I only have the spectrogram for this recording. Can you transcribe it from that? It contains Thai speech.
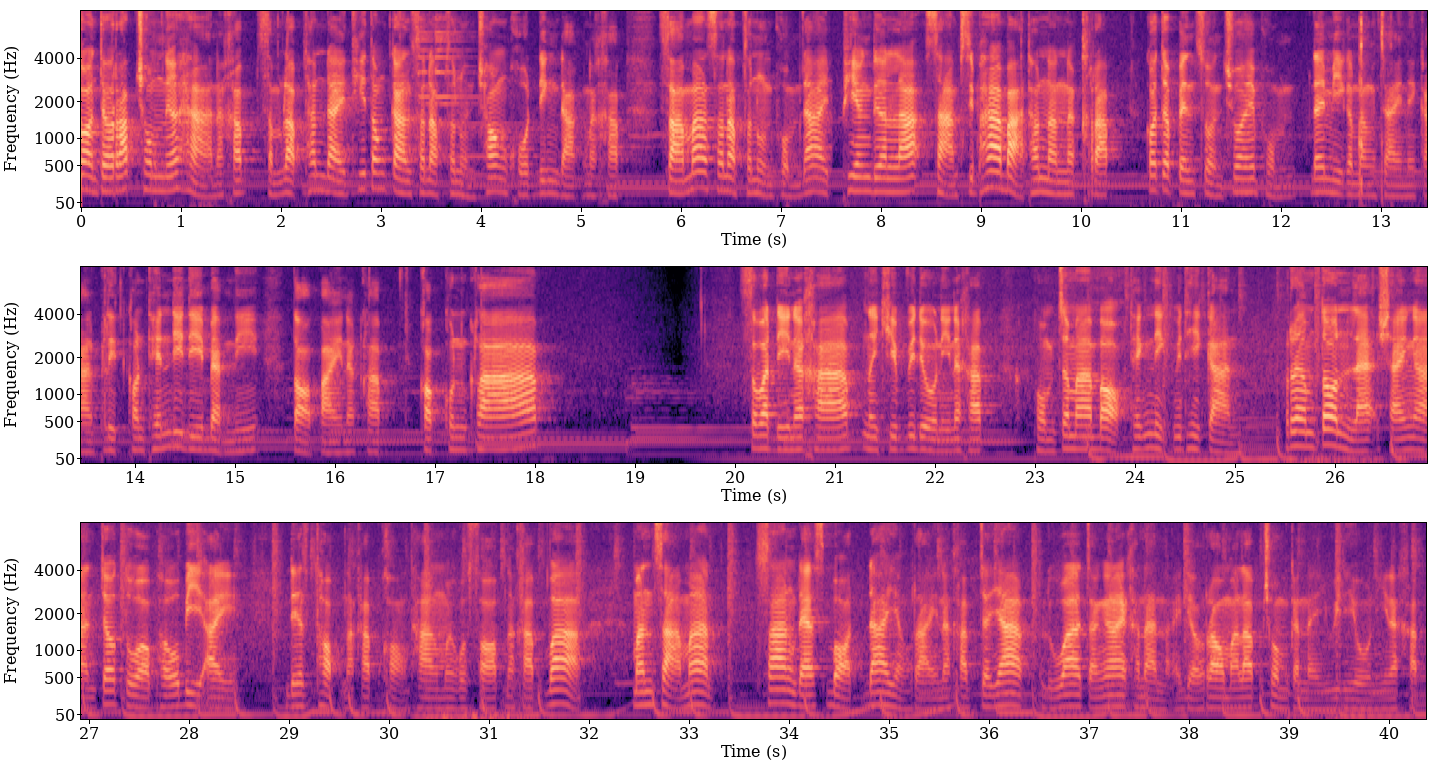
ก่อนจะรับชมเนื้อหานะครับสำหรับท่านใดที่ต้องการสนับสนุนช่อง Coding Duck นะครับ สามารถสนับสนุนผมได้เพียงเดือนละ 35 บาทเท่านั้นนะครับ ก็จะเป็นส่วนช่วยให้ผมได้มีกำลังใจในการผลิตคอนเทนต์ดีๆ แบบนี้ต่อไปนะครับ ขอบคุณครับ สวัสดีนะครับ ในคลิปวิดีโอนี้นะครับ ผมจะมาบอกเทคนิควิธีการ เริ่มต้นและใช้งานเจ้าตัว Power BI Desktop นะครับของทาง Microsoft นะครับว่ามันสามารถสร้างแดชบอร์ดได้อย่างไรนะครับ จะยากหรือว่าจะง่ายขนาดไหน เดี๋ยวเรามารับชมกันในวิดีโอนี้นะครับ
